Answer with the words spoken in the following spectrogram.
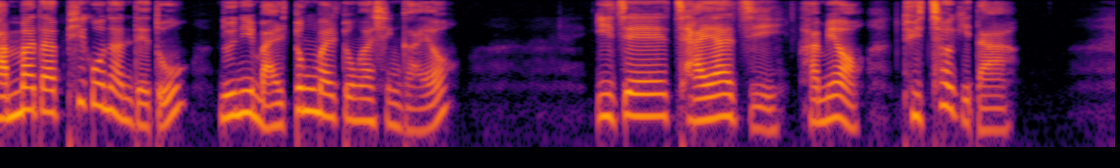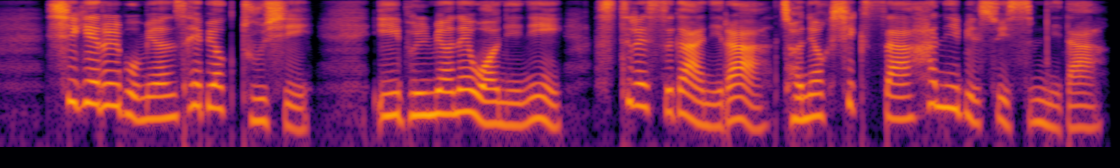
밤마다 피곤한데도 눈이 말똥말똥하신가요? 이제 자야지 하며 뒤척이다. 시계를 보면 새벽 2시. 이 불면의 원인이 스트레스가 아니라 저녁 식사 한 입일 수 있습니다.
